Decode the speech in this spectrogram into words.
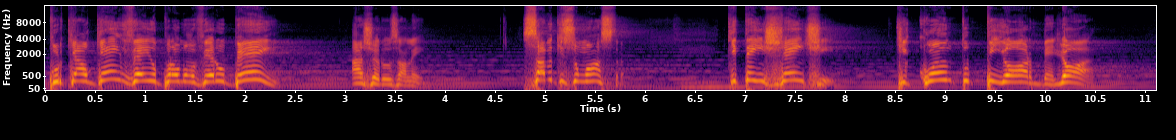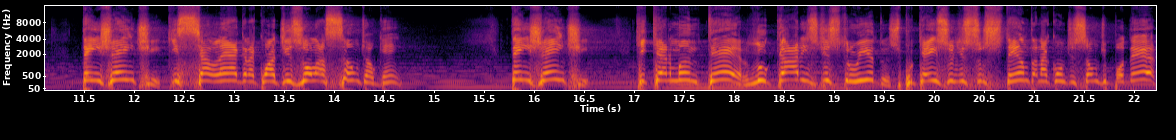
porque alguém veio promover o bem a Jerusalém. Sabe o que isso mostra? Que tem gente que quanto pior, melhor. Tem gente que se alegra com a desolação de alguém. Tem gente que quer manter lugares destruídos, porque isso lhe sustenta na condição de poder.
